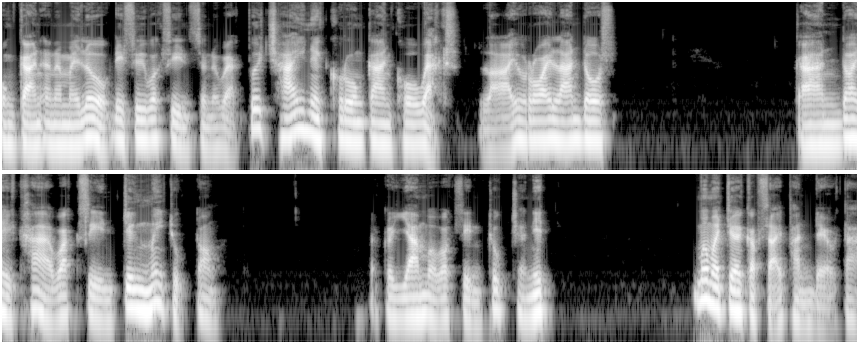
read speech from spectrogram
องค์การอนามัยโลกได้ซื้อวัคซีนซโนแวคเพื่อใช้ในโครงการโควัคหลายร้อยล้านโดส การด้อยค่าวัคซีนจึงไม่ถูกต้อง แล้วก็ย้ำว่าวัคซีนทุกชนิด เมื่อมาเจอกับสายพันธุ์เดลต้า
